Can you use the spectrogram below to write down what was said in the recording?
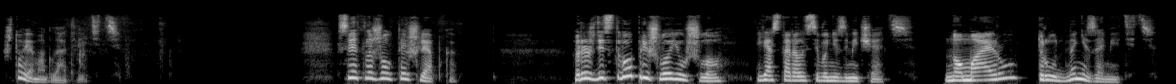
Что я могла ответить? Светло-желтая шляпка. Рождество пришло и ушло. Я старалась его не замечать. Но Майру трудно не заметить.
